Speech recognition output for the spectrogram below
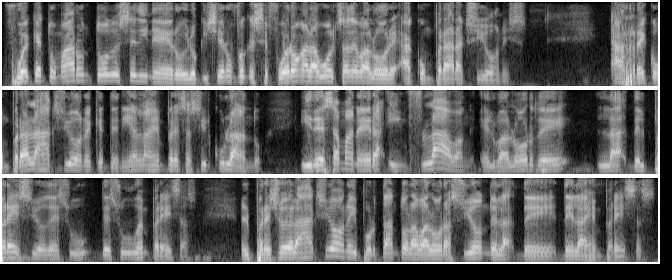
fue que tomaron todo ese dinero y lo que hicieron fue que se fueron a la bolsa de valores a comprar acciones, a recomprar las acciones que tenían las empresas circulando y de esa manera inflaban el valor de la, del precio de, su, de sus empresas, el precio de las acciones y por tanto la valoración de, la, de, de las empresas.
